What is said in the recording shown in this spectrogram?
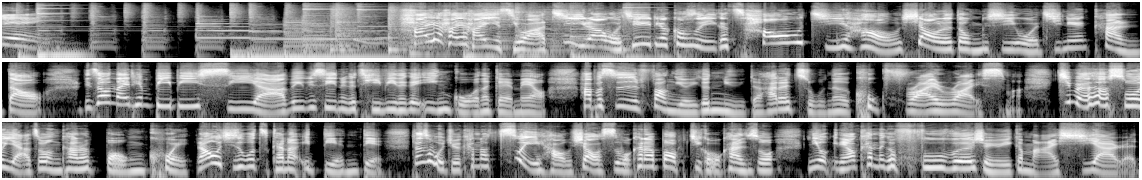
Interesting。嗨嗨嗨！洗瓦记啦！我今天一定要告诉你一个超级好笑的东西。我今天看到，你知道那一天 BBC 啊，BBC 那个 TV 那个英国那个有没有？他不是放有一个女的，她在煮那个 cook fried rice 嘛？基本上所有亚洲人看到崩溃。然后其实我只看到一点点，但是我觉得看到最好笑的是，我看到 Bob 寄给我看说，你有你要看那个 full version，有一个马来西亚人，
